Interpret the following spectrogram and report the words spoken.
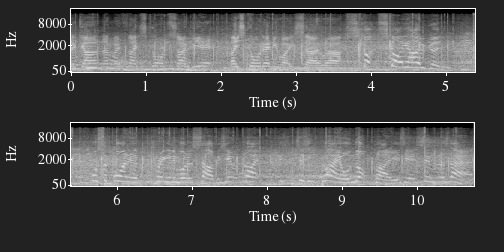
had a go at them. If they scored, so be it. They scored anyway, so... Uh, Scott, Scotty Hogan, what's the point of bringing him on a sub? Is it like, does he play or not play? Is it as simple as that?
